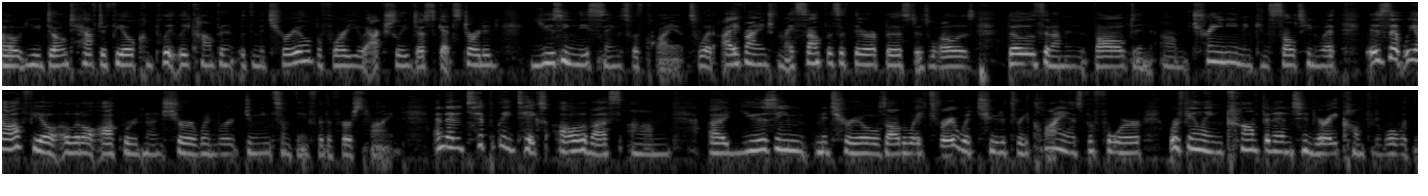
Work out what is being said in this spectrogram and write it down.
Oh, you don't have to feel completely confident with the material before you actually just get started using these things with clients. What I find for myself as a therapist, as well as those that I'm involved in um, training and consulting with, is that we all feel a little awkward and unsure when we're doing something for the first time. And that it typically takes all of us um, uh, using materials all the way through with two to three clients before we're feeling confident and very comfortable with,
